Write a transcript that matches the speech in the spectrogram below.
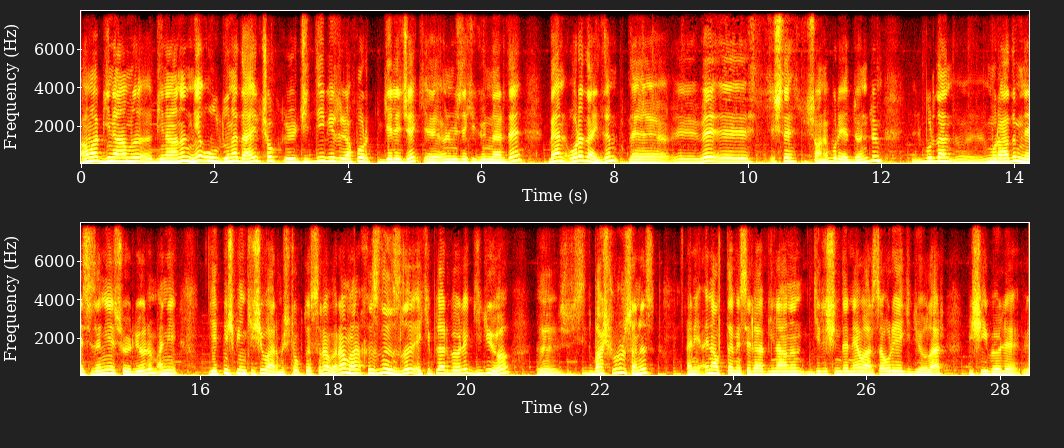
Ama binamı, binanın ne olduğuna dair çok e, ciddi bir rapor gelecek e, önümüzdeki günlerde. Ben oradaydım e, e, ve e, işte sonra buraya döndüm. Buradan e, muradım ne size niye söylüyorum? Hani 70 bin kişi varmış çok da sıra var ama hızlı hızlı ekipler böyle gidiyor. Ee, başvurursanız hani en altta mesela binanın girişinde ne varsa oraya gidiyorlar. Bir şey böyle e,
